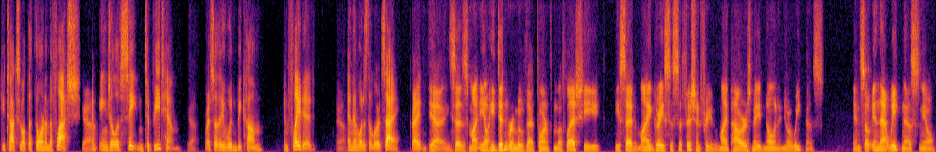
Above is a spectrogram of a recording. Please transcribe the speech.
he talks about the thorn in the flesh, Yeah. an angel of Satan to beat him, Yeah. right, so that he wouldn't become inflated. Yeah. And then what does the Lord say, right? Yeah, he says, "My, you know, he didn't remove that thorn from the flesh. He he said, "My grace is sufficient for you. My power is made known in your weakness." And so, in that weakness, you know,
